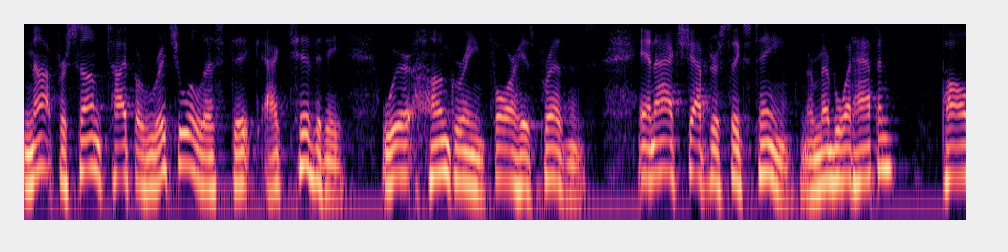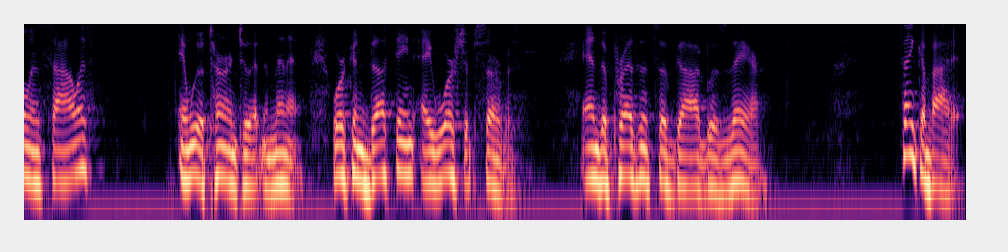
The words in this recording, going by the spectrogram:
Not for some type of ritualistic activity. We're hungering for His presence. In Acts chapter 16, remember what happened? Paul and Silas, and we'll turn to it in a minute. We're conducting a worship service, and the presence of God was there. Think about it.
